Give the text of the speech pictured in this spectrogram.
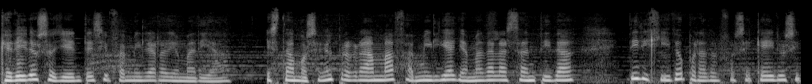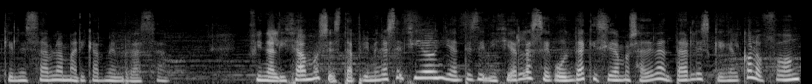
Queridos oyentes y familia Radio María, estamos en el programa Familia llamada a la Santidad, dirigido por Adolfo Sequeiros y quien les habla Mari Carmen Brasa. Finalizamos esta primera sección y antes de iniciar la segunda quisiéramos adelantarles que en el colofón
